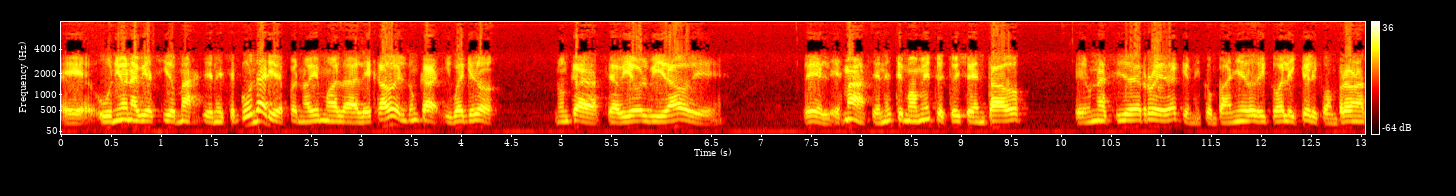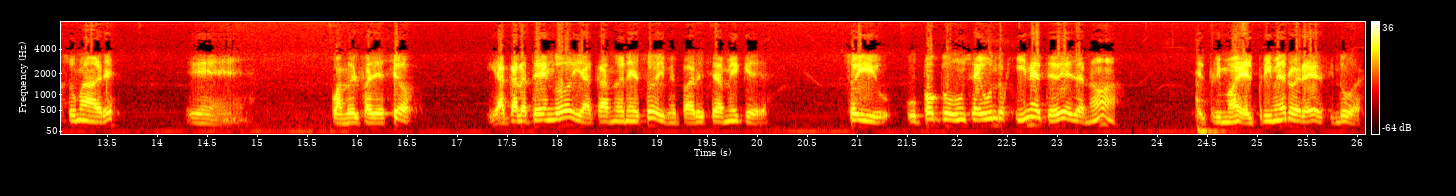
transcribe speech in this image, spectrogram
eh, unión había sido más en el secundario, después nos habíamos alejado, él nunca, igual que yo, nunca se había olvidado de, él. Es más, en este momento estoy sentado en una silla de rueda que mis compañeros de colegio le compraron a su madre eh, cuando él falleció. Y acá la tengo y acá ando en eso y me parece a mí que soy un poco un segundo jinete de ella, ¿no? El, primo, el primero era él, sin duda.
